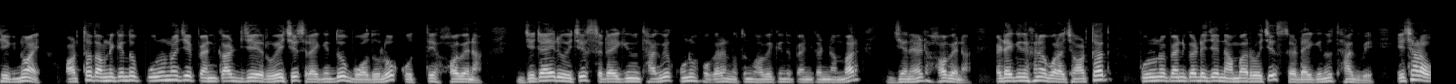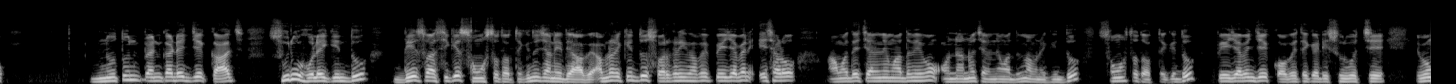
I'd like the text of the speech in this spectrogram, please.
ঠিক নয়। অর্থাৎ আপনি কিন্তু পুরনো যে প্যান কার্ড যে রয়েছে সেটা কিন্তু বদলও করতে হবে না। যেটাই রয়েছে, সেটাই কিন্তু থাকবে, কোনো প্রকারের নতুনভাবে কিন্তু প্যান কার্ড নাম্বার জেনারেট হবে না। এটাই কিন্তু এখানে বলা আছে। অর্থাৎ পুরনো প্যান কার্ডে যে নাম্বার রয়েছে, সেটাই কিন্তু থাকবে। এছাড়াও নতুন প্যান কার্ডের যে কাজ শুরু হলে কিন্তু দেশবাসীকে সমস্ত তথ্য কিন্তু জানিয়ে দেওয়া হবে। আপনারা কিন্তু সরকারিভাবে পেয়ে যাবেন। এছাড়াও আমাদের চ্যানেলের মাধ্যমে এবং অন্যান্য চ্যানেলের মাধ্যমে আপনারা কিন্তু সমস্ত তথ্য কিন্তু পেয়ে যাবেন যে কবে থেকে এটি শুরু হচ্ছে এবং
